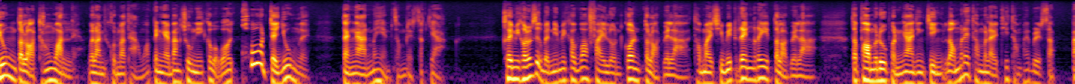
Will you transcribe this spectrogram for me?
ยุ่งตลอดทั้งวันเลย เวลามีคนมาถามว่าเป็นไงบ้างช่วงนี้ก็บอกว่าโคตรจะยุ่งเลย แต่งานไม่เห็นสำเร็จสักอย่าง เคยมีความรู้สึกแบบนี้ไหมครับว่าไฟลนก้นตลอดเวลาทำไมชีวิตเร่งรีบตลอดเวลา แต่พอมาดูผลงานจริง ๆ เราไม่ได้ทำอะไรที่ทำให้บริษัทไป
